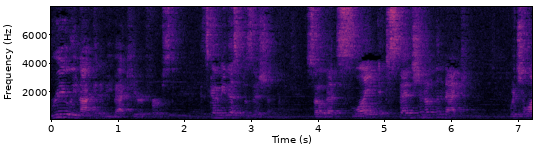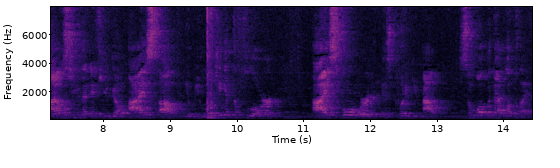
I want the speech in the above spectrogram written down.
really not going to be back here at first. It's going to be this position. So that slight extension of the neck, which allows you that if you go eyes up, you'll be looking at the floor. Eyes forward is putting you out. So what would that look like?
